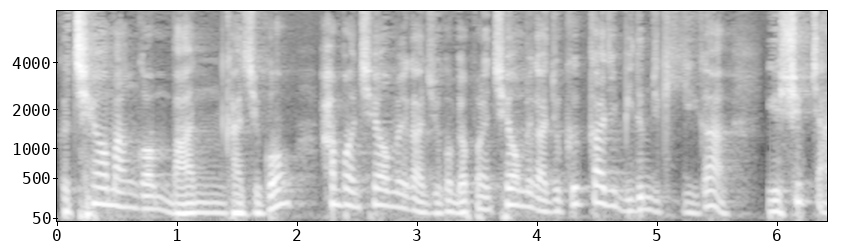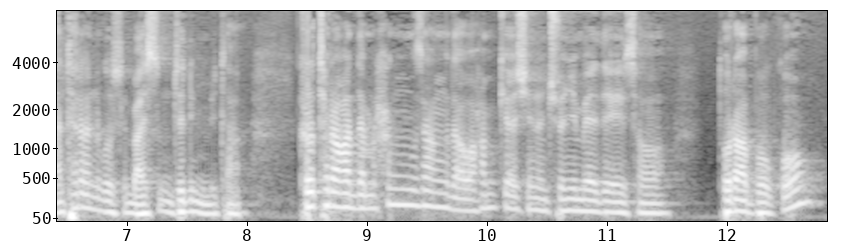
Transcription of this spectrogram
그 체험한 것만 가지고 한 번 체험을 가지고 몇 번의 체험을 가지고 끝까지 믿음 지키기가 이게 쉽지 않다라는 것을 말씀드립니다. 그렇다고 한다면 항상 나와 함께 하시는 주님에 대해서 돌아보고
